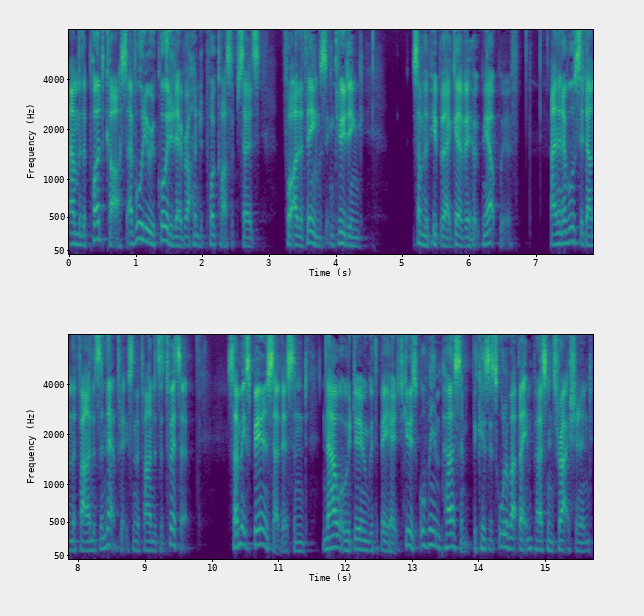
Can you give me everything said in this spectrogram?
And with the podcast, I've already recorded over 100 podcast episodes for other things, including some of the people that Gurvir hooked me up with. And then I've also done the founders of Netflix and the founders of Twitter. So I'm experienced at this. And now what we're doing with the BAE HQ is all be in person because it's all about that in person interaction. And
